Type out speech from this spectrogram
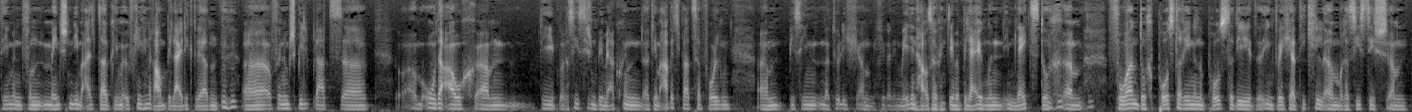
Themen von Menschen, die im Alltag im öffentlichen Raum beleidigt werden, mhm. äh, auf einem Spielplatz, äh, oder auch ähm, die rassistischen Bemerkungen, äh, die am Arbeitsplatz erfolgen, ähm, bis hin natürlich ähm, hier gerade im Medienhaus auch ein Thema Beleidigungen im Netz durch mhm. ähm, Foren, durch Posterinnen und Poster, die irgendwelche Artikel ähm, rassistisch ähm,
